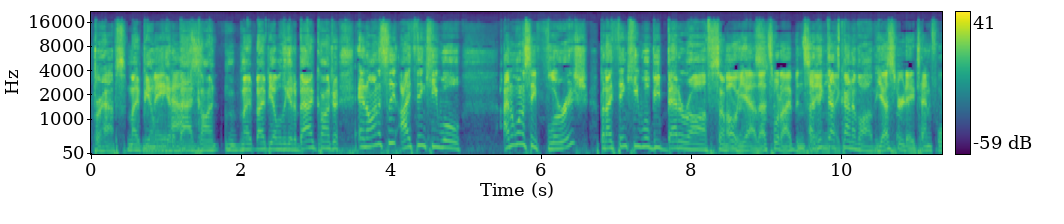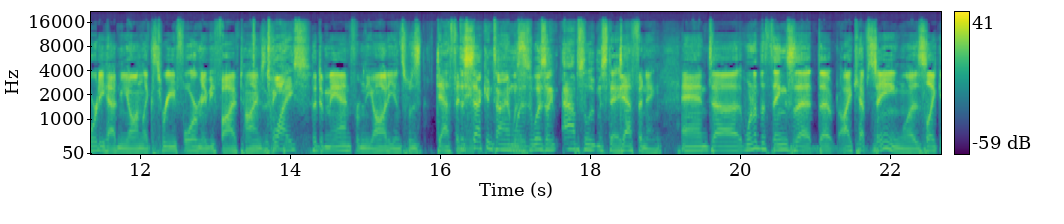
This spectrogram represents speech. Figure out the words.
perhaps might be able to get a bad con, might, might be able to get a bad contract. And honestly, I think he will. I don't want to say flourish, but I think he will be better off somewhere. Oh yeah, else. that's what I've been saying. I think that's Like, kind of obvious. Yesterday, 1040 had me on like three, four, maybe five times. I Twice. The demand from the audience was deafening. the second time was was an absolute mistake. deafening. And uh, one of the things that that I kept saying was like,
